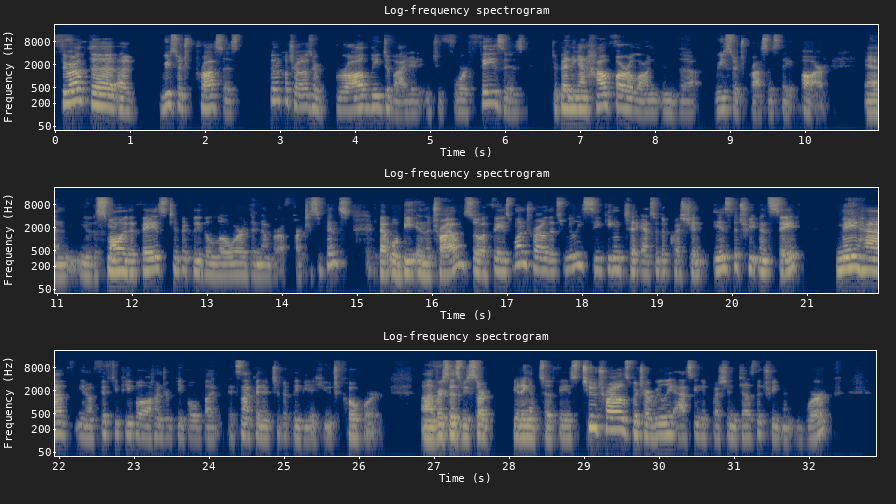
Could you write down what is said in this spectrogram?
throughout the uh, research process, clinical trials are broadly divided into four phases, depending on how far along in the research process they are. And you know, the smaller the phase, typically the lower the number of participants that will be in the trial. So a phase one trial that's really seeking to answer the question, is the treatment safe? May have you know 50 people, 100 people, but it's not going to typically be a huge cohort. Uh, versus we start getting up to phase two trials, which are really asking the question, does the treatment work?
